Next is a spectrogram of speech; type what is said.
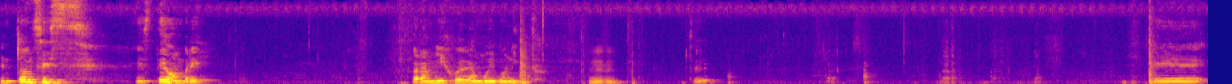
Entonces, este hombre, para mí juega muy bonito. ¿sí? Eh,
